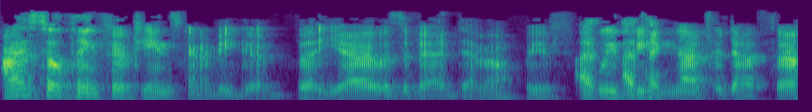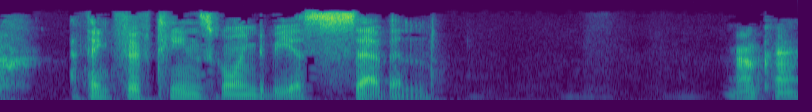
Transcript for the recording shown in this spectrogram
I still think 15 is going to be good, but yeah, it was a bad demo. We've I- we've I beaten think- that to death though. I think 15 is going to be a seven. Okay.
